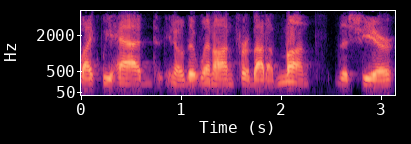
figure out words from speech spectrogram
like we had, you know, that went on for about a month this year.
